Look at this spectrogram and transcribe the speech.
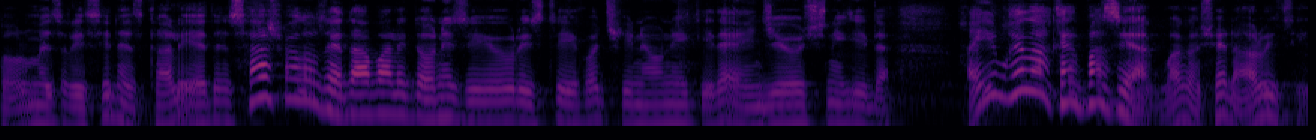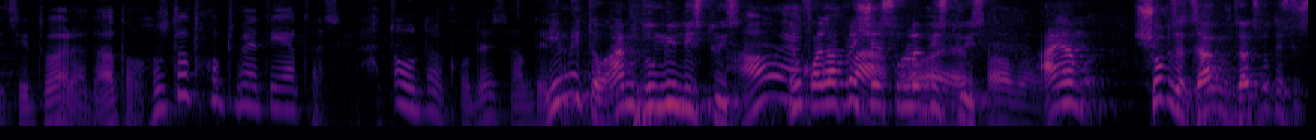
12 წლის წინ ეს ქალი ედე საშუალოზე დაბალი დონის იურისტი იყო, ჩინოვნიკი და NGO-შნიკი და აი მხელა ხელფასი აქვს, მაგრამ შენ არ ვიცი, იცი თუ არა დათო 35000 რატო უნდა ყოდეს ამდენ? იმიტომ ამ დუმილისთვის, იმ ყველაფრის შესრულებისთვის, აი ამ შობზე ძაღლის გაწყვეტისთვის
